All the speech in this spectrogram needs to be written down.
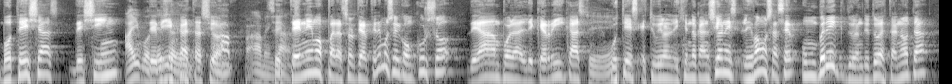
botellas de gin de vieja estación. Ah, tenemos para sortear. Tenemos el concurso de Ámpola, el de Qué Ricas. Ustedes estuvieron eligiendo canciones. Les vamos a hacer un break durante toda esta nota.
